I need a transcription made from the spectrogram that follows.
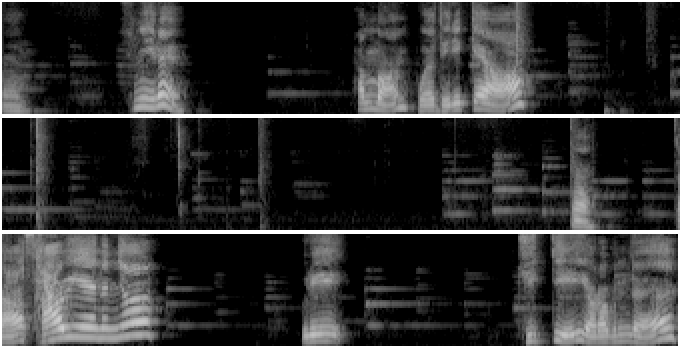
어, 순위를 한번 보여드릴게요. 어. 자, 4위에는요, 우리 GT 여러분들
